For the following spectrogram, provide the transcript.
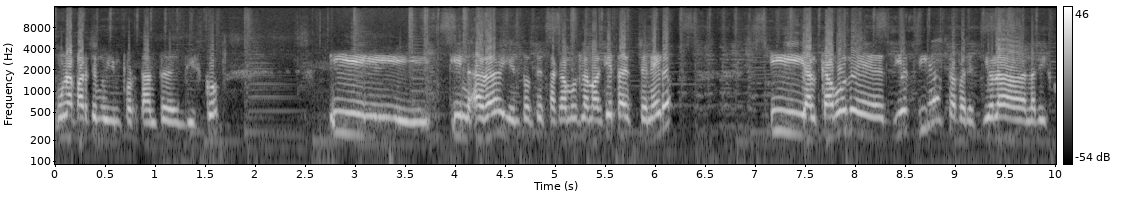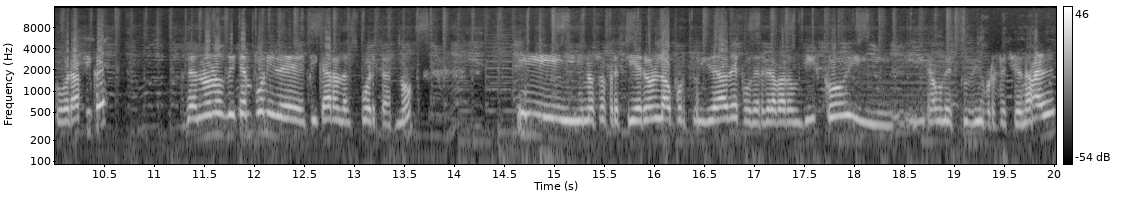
una parte muy importante del disco. Y, y nada, y entonces sacamos la maqueta este enero y al cabo de 10 días apareció la, la discográfica, o sea, no nos dio tiempo ni de picar a las puertas, ¿no? Y nos ofrecieron la oportunidad de poder grabar un disco y ir a un estudio profesional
